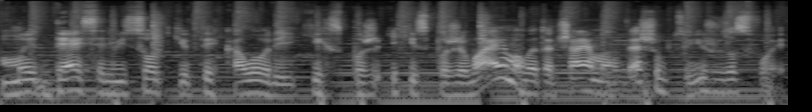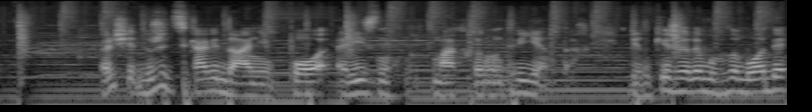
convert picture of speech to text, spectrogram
ми 10% тих калорій, яких спожи, які споживаємо, витрачаємо на те, щоб цю їжу засвоїти. Речі, дуже цікаві дані по різних макронутрієнтах. Білки, жири, вуглеводи,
